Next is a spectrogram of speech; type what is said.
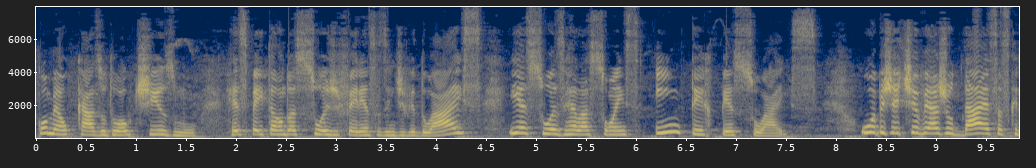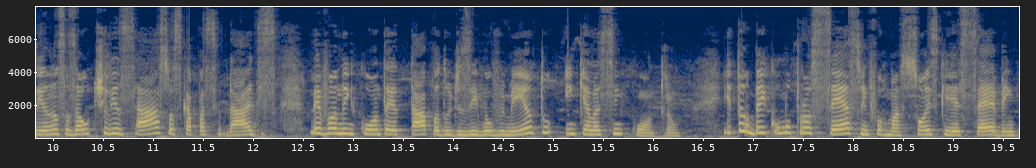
como é o caso do autismo, respeitando as suas diferenças individuais e as suas relações interpessoais. O objetivo é ajudar essas crianças a utilizar suas capacidades, levando em conta a etapa do desenvolvimento em que elas se encontram, e também como processam informações que recebem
